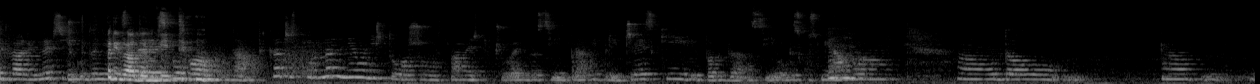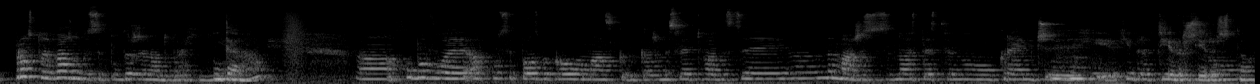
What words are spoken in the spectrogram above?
едва ли не всичко да ни природен расте вид. свободно, Да. Така че според мен няма нищо лошо в това нещо човек да си прави прически или пък да си обезкосмява отдолу. А, просто е важно да се поддържа една добра хигиена. Да. А, хубаво е, ако се ползва кола маска, да кажем, след това да се а, намаже с едно естествено кремче, хи, хидратиращо.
